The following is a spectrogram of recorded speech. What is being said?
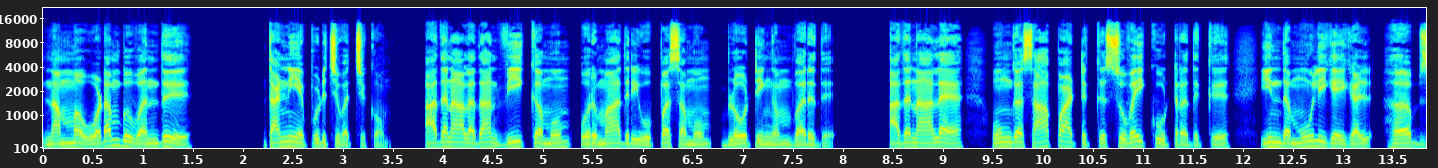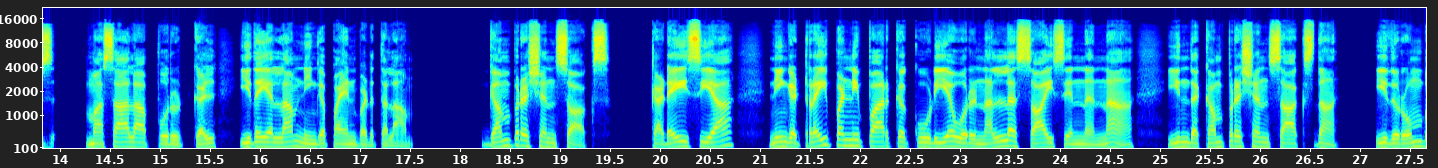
நம்ம உடம்பு வந்து தண்ணிய பிடிச்சு வச்சுக்கும். அதனால தான் வீக்கமும் ஒரு மாதிரி உப்பசமும் புளோட்டிங்கும் வருது. அதனால உங்க சாப்பாட்டுக்கு சுவை கூட்டுறதுக்கு இந்த மூலிகைகள் ஹெர்ப்ஸ் மசாலா பொருட்கள் இதையெல்லாம் நீங்க பயன்படுத்தலாம். கம்ப்ரெஷன் சாக்ஸ் கடைசியா நீங்க ட்ரை பண்ணி பார்க்கக்கூடிய ஒரு நல்ல சாய்ஸ் என்னன்னா இந்த கம்ப்ரெஷன் சாக்ஸ் தான். இது ரொம்ப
